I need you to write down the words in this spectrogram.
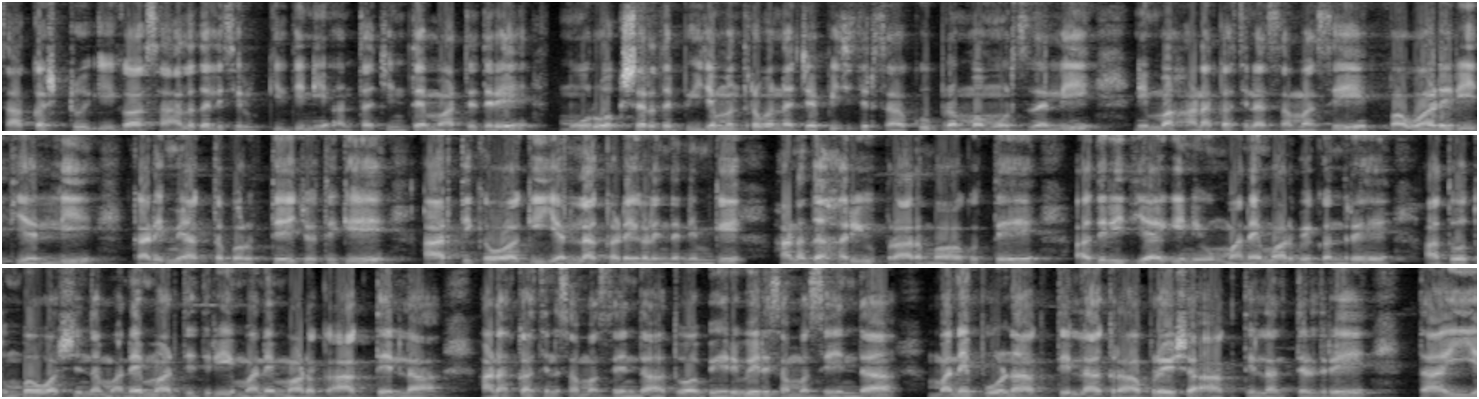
ಸಾಕಷ್ಟು ಈಗ ಸಾಲದಲ್ಲಿ ಸಿಲುಕಿದ್ದೀನಿ ಅಂತ ಚಿಂತೆ ಮಾಡ್ತಿದ್ರೆ ಮೂರು ಅಕ್ಷರದ ಬೀಜ ಮಂತ್ರವನ್ನು ಜಪಿಸಿದ್ರೆ ಸಾಕು. ಬ್ರಹ್ಮ ಮುಹೂರ್ತದಲ್ಲಿ ನಿಮ್ಮ ಹಣಕಾಸಿನ ಸಮಸ್ಯೆ ಪವಾಡಿ ರೀತಿಯಲ್ಲಿ ಕಡಿಮೆ ಆಗ್ತಾ ಬರುತ್ತೆ. ಜೊತೆಗೆ ಆರ್ಥಿಕವಾಗಿ ಎಲ್ಲ ಕಡೆಗಳಿಂದ ನಿಮಗೆ ಹಣದ ಹರಿವು ಪ್ರಾರಂಭವಾಗುತ್ತೆ. ಅದೇ ರೀತಿಯಾಗಿ ನೀವು ಮನೆ ಮಾಡಬೇಕಂದ್ರೆ ಅಥವಾ ತುಂಬ ವರ್ಷದಿಂದ ಮನೆ ಮಾಡ್ತಿದ್ರಿ ಮನೆ ಮಾಡೋಕೆ ಆಗ್ತಾ ಇಲ್ಲ, ಹಣಕಾಸಿನ ಸಮಸ್ಯೆಯಿಂದ ಅಥವಾ ಬೇರೆ ಬೇರೆ ಸಮಸ್ಯೆಯಿಂದ ಮನೆ ಪೂರ್ಣ ಆಗ್ತಿಲ್ಲ ಗೃಹ ಪ್ರವೇಶ ಆಗ್ತಿಲ್ಲ ಅಂತ ಹೇಳಿದ್ರೆ ತಾಯಿಯ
